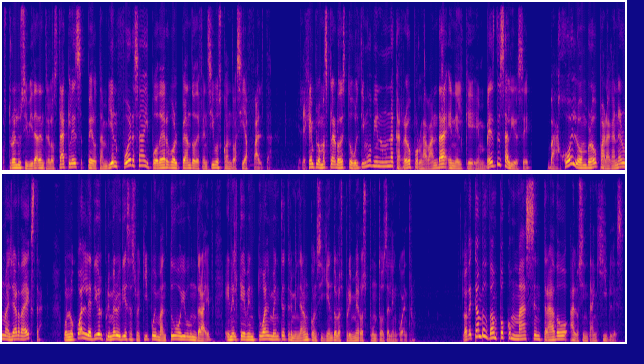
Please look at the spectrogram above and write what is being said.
Mostró elusividad entre los tackles, pero también fuerza y poder golpeando defensivos cuando hacía falta. El ejemplo más claro de esto último viene en un acarreo por la banda en el que, en vez de salirse, bajó el hombro para ganar una yarda extra, con lo cual le dio el primero y diez a su equipo y mantuvo vivo un drive en el que eventualmente terminaron consiguiendo los primeros puntos del encuentro. Lo de Campbell va un poco más centrado a los intangibles.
